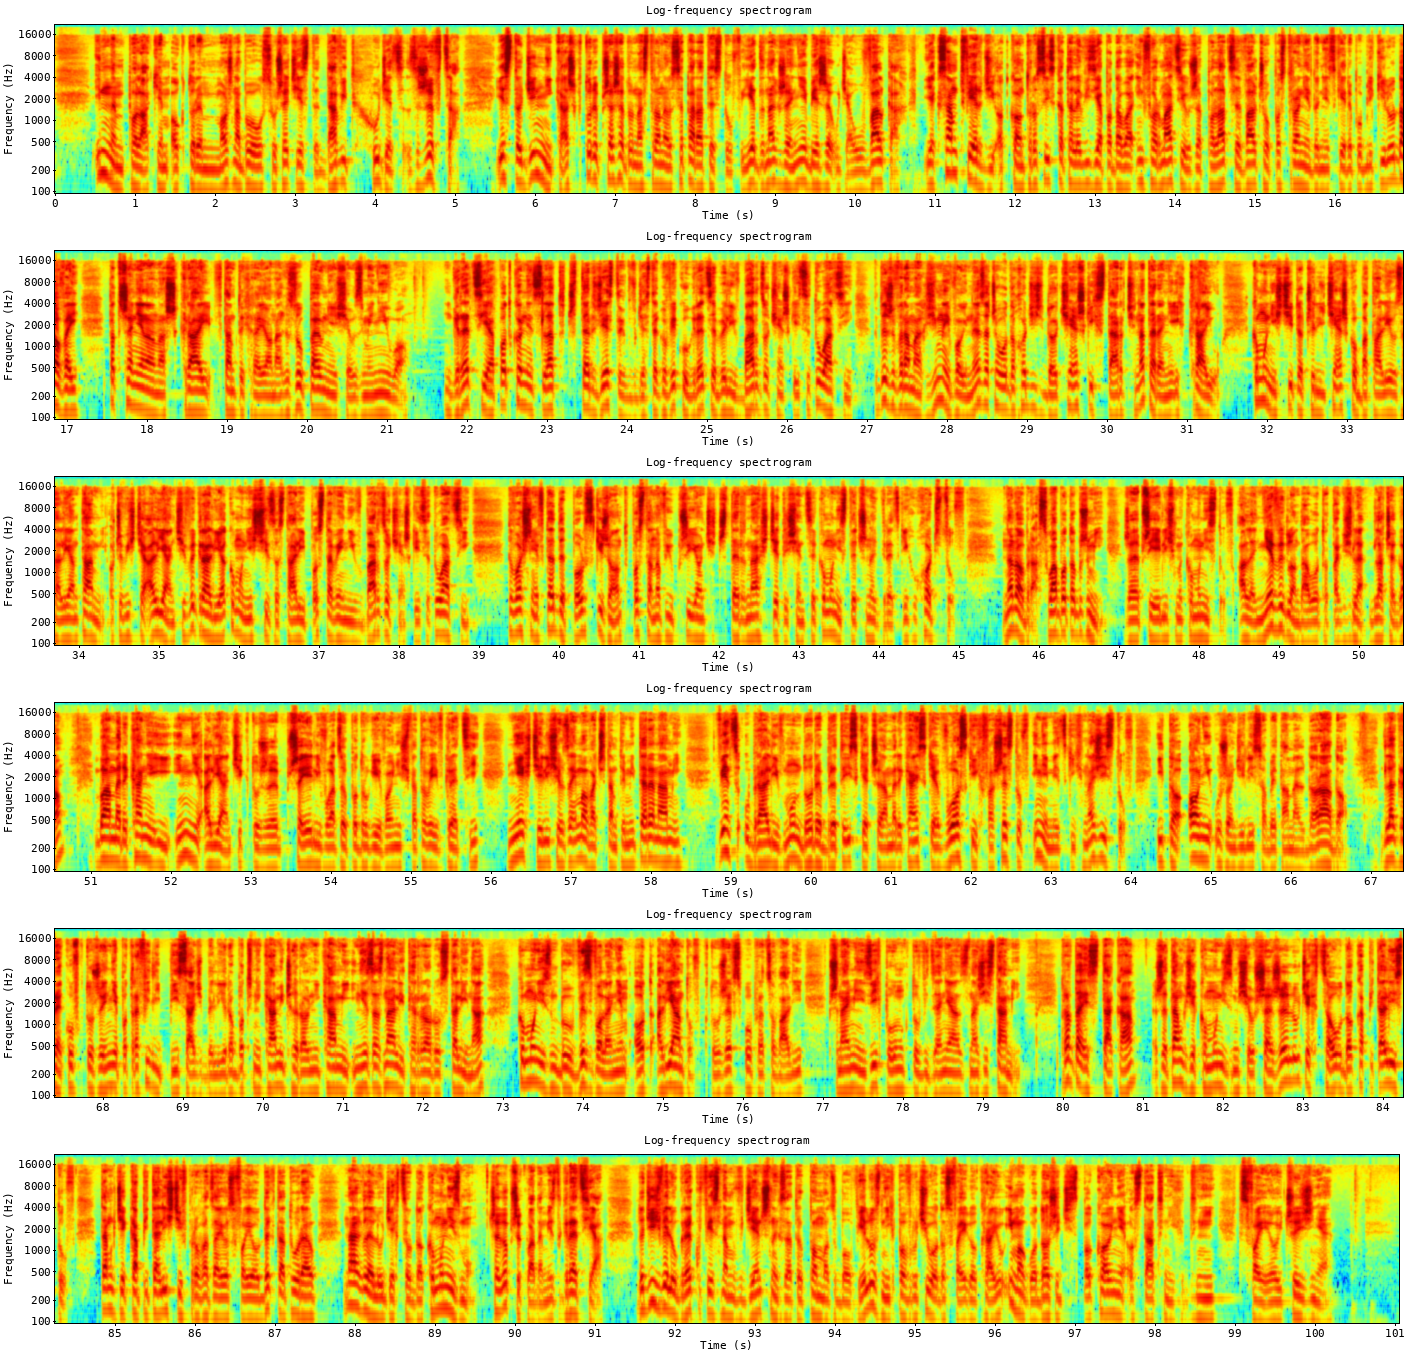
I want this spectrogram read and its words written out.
Innym Polakiem, o którym można było usłyszeć, jest Dawid Chudziec z Żywca. Jest to dziennikarz, który przeszedł na stronę separatystów, jednakże nie bierze udziału w walkach. Jak sam twierdzi, odkąd rosyjska telewizja podała informację, że Polacy walczą po stronie Donieckiej Republiki Ludowej, patrzenie na nasz kraj w tamtych rejonach zupełnie się zmieniło. Grecja pod koniec lat 40. XX wieku Grecy byli w bardzo ciężkiej sytuacji, gdyż w ramach zimnej wojny zaczęło dochodzić do ciężkich starć na terenie ich kraju. Komuniści toczyli ciężką batalię z aliantami. Oczywiście alianci wygrali, a komuniści zostali postawieni w bardzo ciężkiej sytuacji. To właśnie wtedy polski rząd postanowił przyjąć 14 tysięcy komunistycznych greckich uchodźców. No dobra, słabo to brzmi, że przyjęliśmy komunistów, ale nie wyglądało to tak źle. Dlaczego? Bo Amerykanie i inni alianci, którzy przejęli władzę po II wojnie światowej w Grecji, nie chcieli się zajmować tamtymi terenami, więc ubrali w mundury brytyjskie czy amerykańskie włoskich faszystów i niemieckich nazistów. I to oni urządzili sobie tam Eldorado. Dla Greków, którzy nie potrafili pisać, byli robotnikami czy rolnikami i nie zaznali terroru Stalina, komunizm był wyzwoleniem od aliantów, którzy współpracowali, przynajmniej z ich punktu widzenia, z nazistami. Prawda jest taka, że tam, gdzie komunizm się szerzy, ludzie chcą do kapitalistów. Tam, gdzie kapitaliści wprowadzają swoją dyktaturę, nagle ludzie chcą do komunizmu, czego przykładem jest Grecja. Do dziś wielu Greków jest nam wdzięcznych za tę pomoc, bo wielu z nich powróciło do swojego kraju i mogło dożyć spokojnie ostatnich dni w swojej ojczyźnie.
